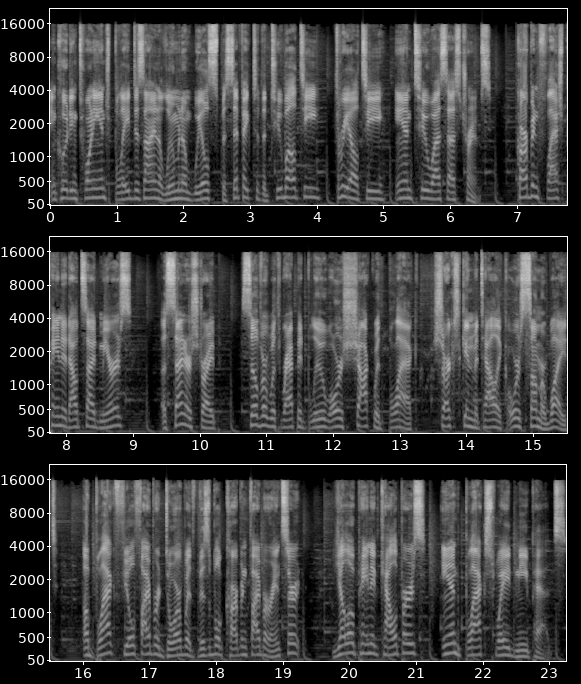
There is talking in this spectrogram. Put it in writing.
including 20-inch blade design aluminum wheels specific to the 2LT, 3LT, and 2SS trims, carbon flash painted outside mirrors, a center stripe, silver with rapid blue or shock with black, sharkskin metallic or summer white, a black fuel filler door with visible carbon fiber insert, yellow painted calipers, and black suede knee pads.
